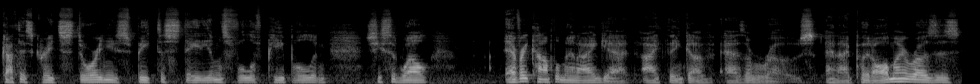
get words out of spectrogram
got this great story and you speak to stadiums full of people? And she said, Well, every compliment I get, I think of as a rose. And I put all my roses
